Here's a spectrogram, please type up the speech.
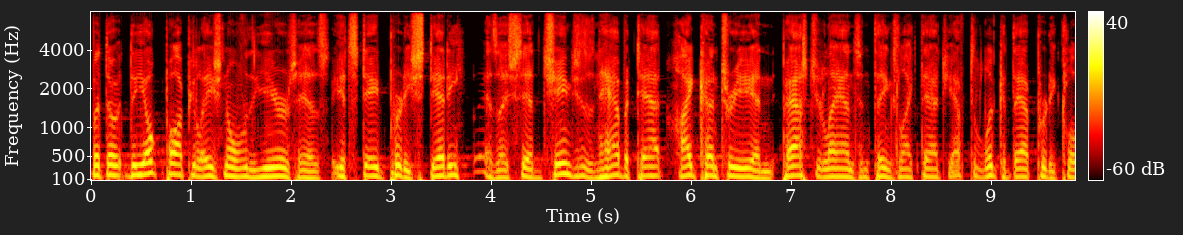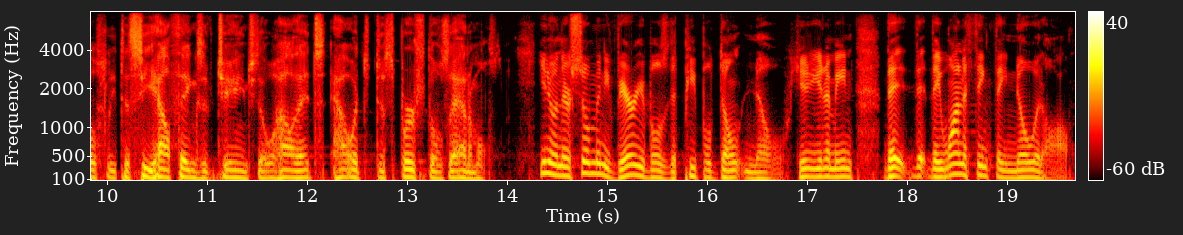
But the the elk population over the years has it stayed pretty steady. As I said, changes in habitat, high country and pasture lands and things like that. You have to look at that pretty closely to see how things have changed or how it's how it's dispersed those animals. You know, and there's so many variables that people don't know. You, you know what I mean? They they, they want to think they know it all.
